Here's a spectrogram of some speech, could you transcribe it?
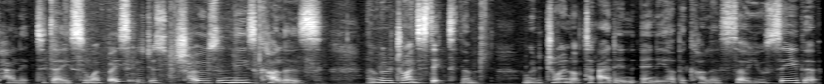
palette today. So I've basically just chosen these colours. I'm going to try and stick to them. I'm going to try not to add in any other colours. So you'll see that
